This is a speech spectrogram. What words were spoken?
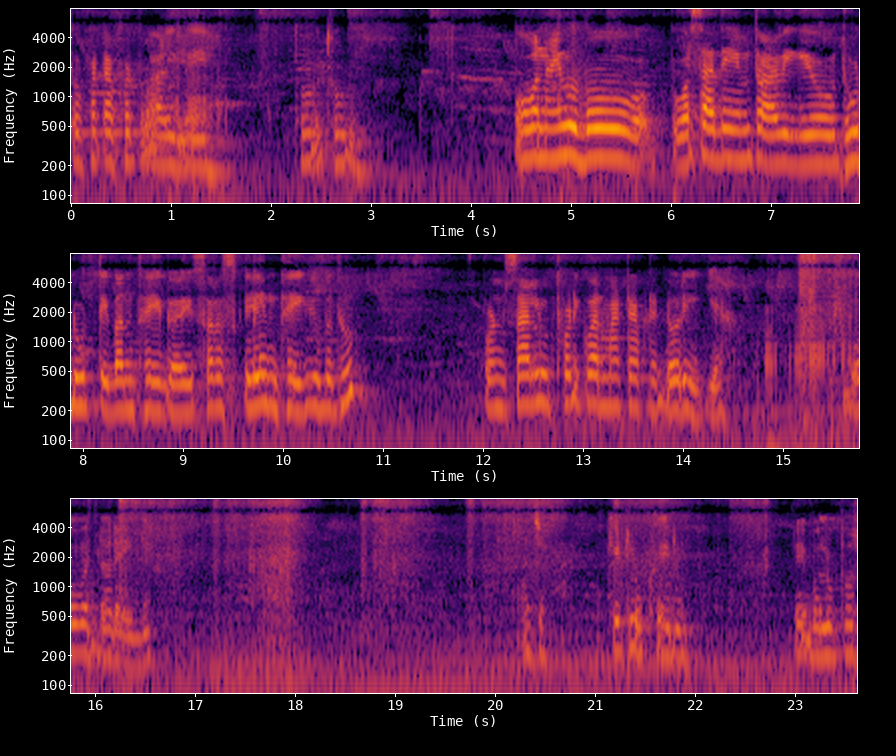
તો ફટાફટ વાળી લઈએ થોડું થોડું. પવન આવ્યો બહુ, વરસાદે એમ તો આવી ગયો, ધૂળ ઉડતી બંધ થઈ ગઈ, સરસ ક્લીન થઈ ગયું બધું. પણ સાલું થોડીક વાર માટે આપણે ડરી ગયા. બહુ જ ડરાઈ ગયા. આજે કેટલું ખર્યું ટેબલ ઉપર.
